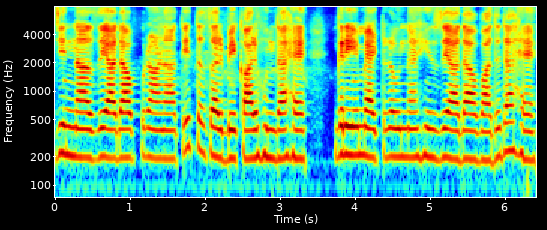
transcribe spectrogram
ਜਿੰਨਾ ਜ਼ਿਆਦਾ ਪੁਰਾਣਾ ਤੇ ਤਜਰਬੇਕਾਰ ਹੁੰਦਾ ਹੈ, ਗ੍ਰੇ ਮੈਟਰ ਉਨਾ ਹੀ ਜ਼ਿਆਦਾ ਵੱਧਦਾ ਹੈ।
